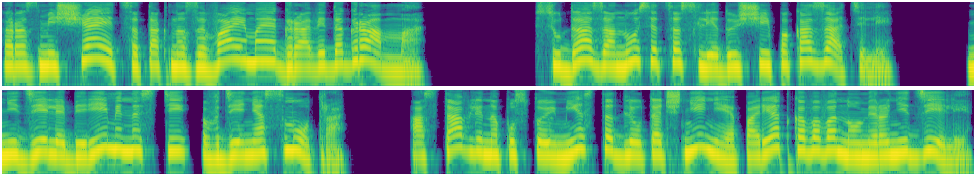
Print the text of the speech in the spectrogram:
размещается так называемая гравидограмма. Сюда заносятся следующие показатели. Неделя беременности в день осмотра. Оставлено пустое место для уточнения порядкового номера недели.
